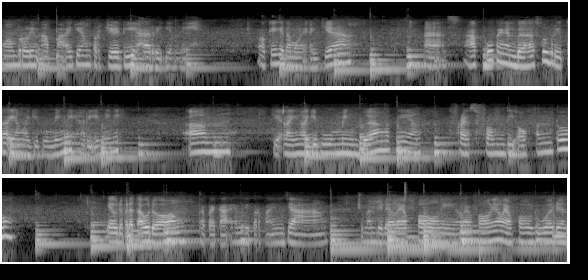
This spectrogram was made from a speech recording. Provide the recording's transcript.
ngobrolin apa aja yang terjadi hari ini. Oke kita mulai aja. Nah aku pengen bahas tuh berita yang lagi booming nih hari ini nih. Um, ya lagi lagi booming banget nih yang fresh from the oven tuh ya udah pada tahu dong PPKM diperpanjang. Cuman beda level nih levelnya level 2 dan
